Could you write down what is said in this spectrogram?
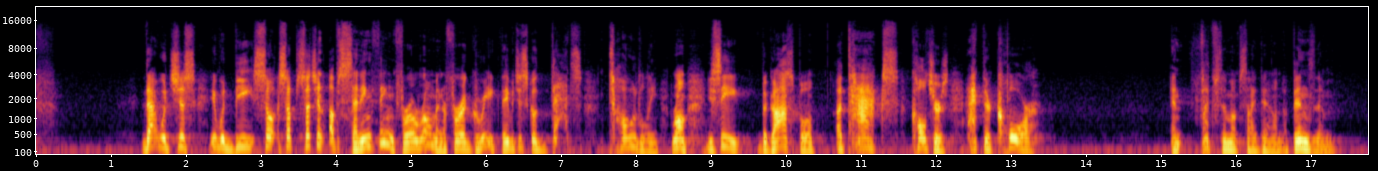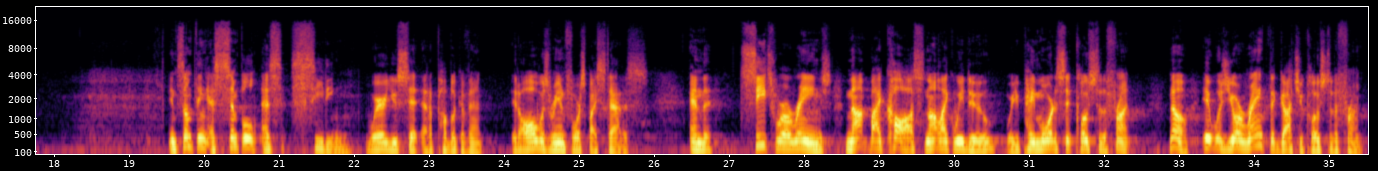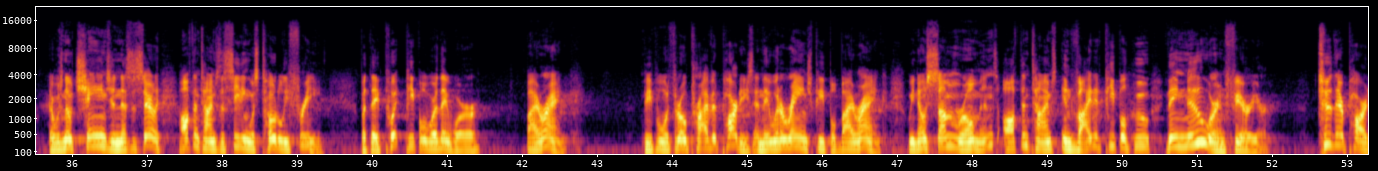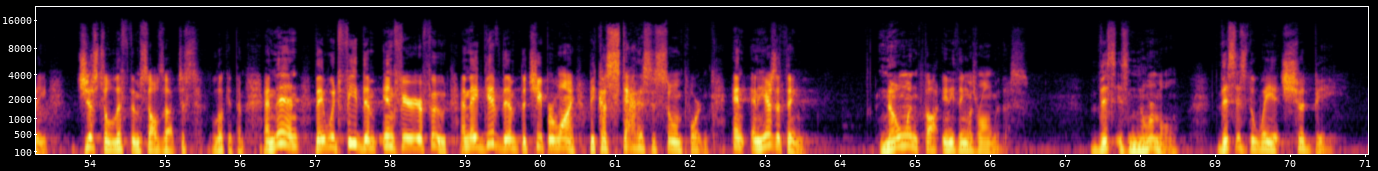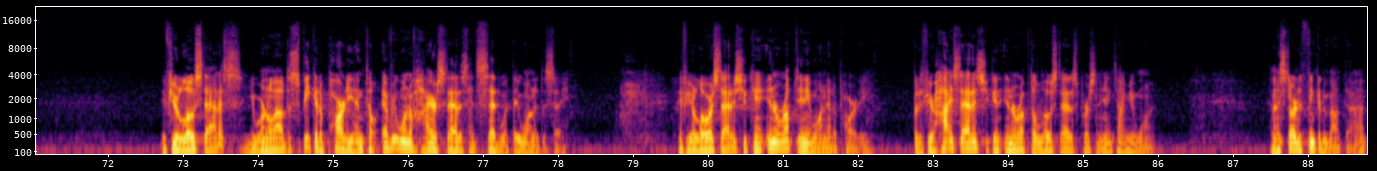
That would just, it would be so, so, such an upsetting thing for a Roman or for a Greek. They would just go, that's totally wrong. You see, the gospel attacks cultures at their core and flips them upside down, upends them. In something as simple as seating, where you sit at a public event, it all was reinforced by status. And the seats were arranged not by cost, not like we do, where you pay more to sit close to the front. No, it was your rank that got you close to the front. There was no change in necessarily. Oftentimes, the seating was totally free, but they put people where they were by rank. People would throw private parties and they would arrange people by rank. We know some Romans oftentimes invited people who they knew were inferior to their party just to lift themselves up. Just look at them. And then they would feed them inferior food and they'd give them the cheaper wine because status is so important. And, and here's the thing no one thought anything was wrong with this. This is normal. This is the way it should be. If you're low status, you weren't allowed to speak at a party until everyone of higher status had said what they wanted to say. If you're lower status, you can't interrupt anyone at a party. But if you're high status, you can interrupt a low status person anytime you want. And I started thinking about that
